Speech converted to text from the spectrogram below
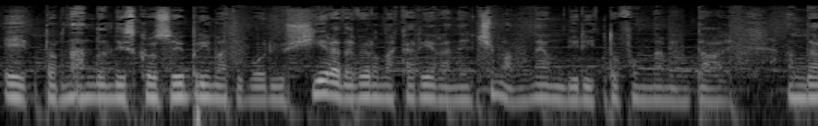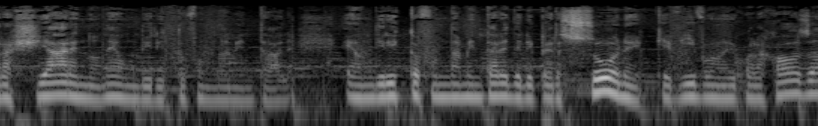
E tornando al discorso di prima, tipo riuscire ad avere una carriera nel cima non è un diritto fondamentale, andare a sciare non è un diritto fondamentale, è un diritto fondamentale delle persone che vivono di quella cosa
